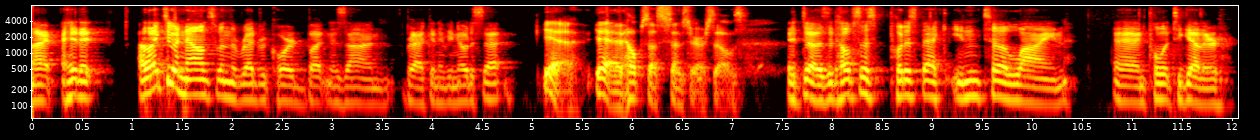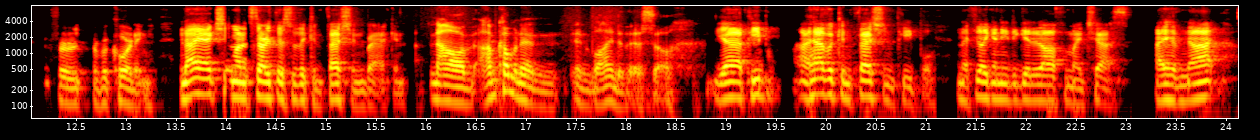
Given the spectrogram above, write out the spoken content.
All right, I hit it. I like to announce when the red record button is on. Bracken, have you noticed that? Yeah, yeah, it helps us censor ourselves. It does. It helps us put us back into line and pull it together for a recording. And I actually want to start this with a confession, Bracken. Now I'm coming in in blind to this, so Yeah, people, I have a confession, people, and I feel like I need to get it off of my chest. I have not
